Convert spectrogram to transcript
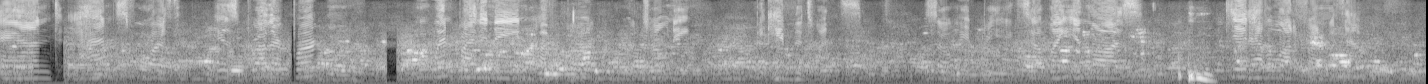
and henceforth, his brother Burton, who went by the name of Bert or Tony, became the twins. So it so my in-laws did have a lot of fun with them.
